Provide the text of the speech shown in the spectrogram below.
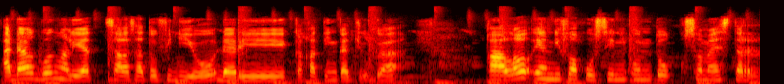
ada gue ngeliat salah satu video dari kakak tingkat juga. Kalau yang difokusin untuk semester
